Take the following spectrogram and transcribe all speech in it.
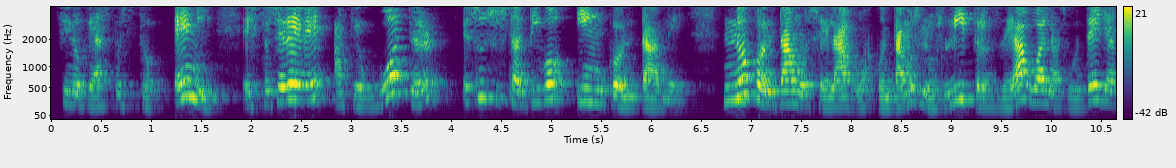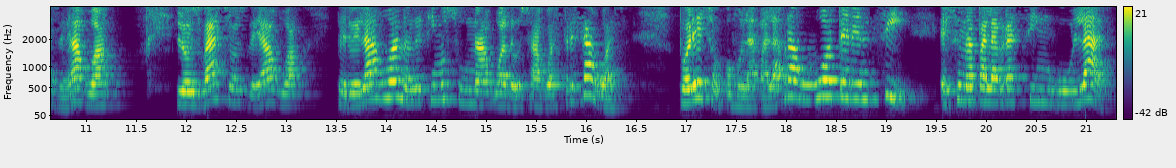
sino que has puesto any. Esto se debe a que water es un sustantivo incontable. No contamos el agua, contamos los litros de agua, las botellas de agua, los vasos de agua, pero el agua no decimos un agua, dos aguas, tres aguas. Por eso, como la palabra water en sí es una palabra singular,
